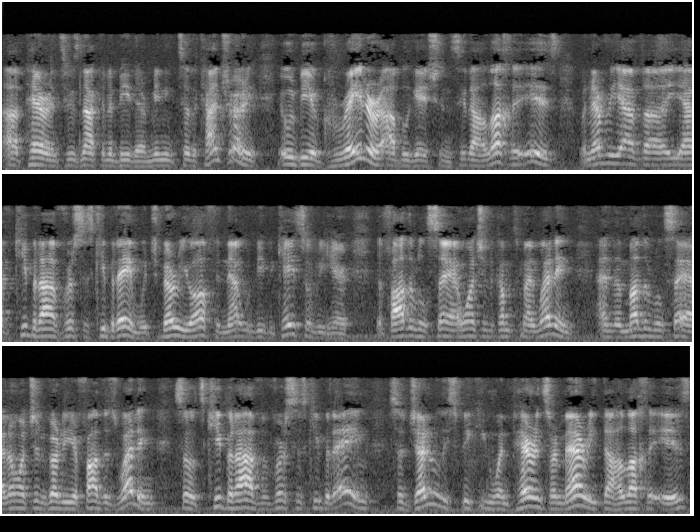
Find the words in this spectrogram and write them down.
uh, parent who's not going to be there. Meaning, to the contrary, it would be a greater obligation. See, the halacha is whenever you have uh, you have kibbut versus kibbut which very often that would be the case over here. The father will say, "I want you to come to my wedding." Wedding, and the mother will say, "I don't want you to go to your father's wedding." So it's keep kibbut av versus kibbut aim. So generally speaking, when parents are married, the halacha is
